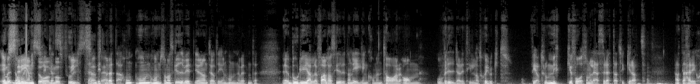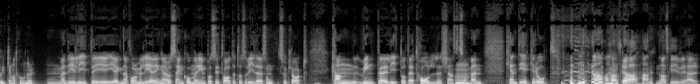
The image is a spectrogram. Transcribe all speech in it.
extremt ja, de och muffigt. fullständigt med detta. Hon, hon, hon, som har skrivit, jag antar att det är en hon, jag vet inte, eh, borde ju i alla fall ha skrivit någon egen kommentar om och vrida det till något sjukt. För jag tror mycket få som läser detta tycker att, att det här är sjuka motioner. Mm, men det är lite i egna formuleringar och sen kommer in på citatet och så vidare som såklart kan vinkla det lite åt ett håll känns det mm. som. Men Kent Ekeroth ja, han skriver. ja, han, han skriver här.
